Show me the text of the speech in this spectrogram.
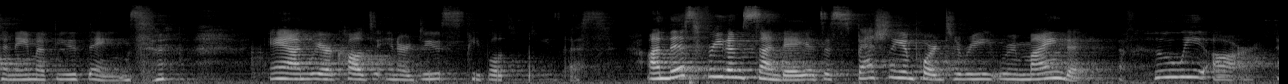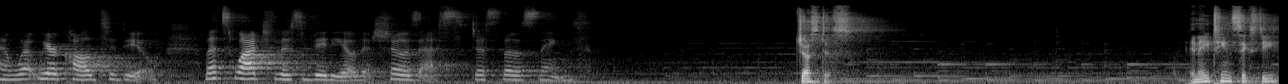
to name a few things. and we are called to introduce people to Jesus. On this Freedom Sunday, it's especially important to be reminded of who we are and what we are called to do. Let's watch this video that shows us just those things. Justice. In 1860,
